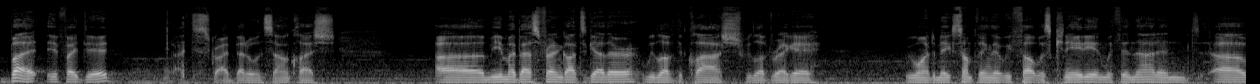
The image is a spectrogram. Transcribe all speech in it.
but if I did, I describe Bedouin Soundclash uh, me and my best friend got together. We loved the Clash. We loved reggae. We wanted to make something that we felt was Canadian within that, and uh,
